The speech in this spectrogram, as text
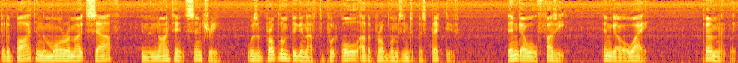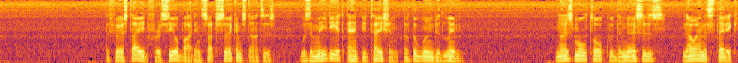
but a bite in the more remote south in the 19th century was a problem big enough to put all other problems into perspective, then go all fuzzy, then go away, permanently. The first aid for a seal bite in such circumstances was immediate amputation of the wounded limb. No small talk with the nurses, no anaesthetic,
